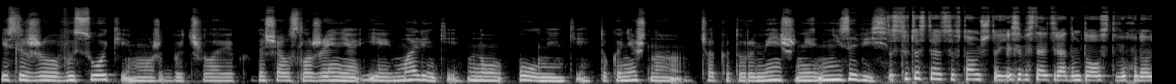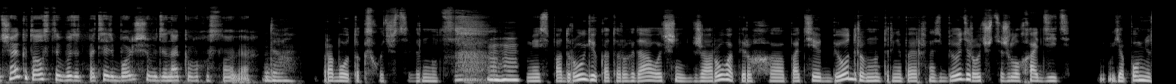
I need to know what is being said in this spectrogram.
Если же высокий, может быть, человек дощавого сложения и маленький, но полненький, то, конечно, человек, который меньше, не, не зависит. То есть тут остается в том, что если поставить рядом толстого и худого человека, толстый будет потеть больше в одинаковых условиях. Да про ботокс хочется вернуться. Угу. У меня есть подруги, у которых, да, очень в жару, во-первых, э, потеют бедра, внутренняя поверхность бедер, очень тяжело ходить. Я помню,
